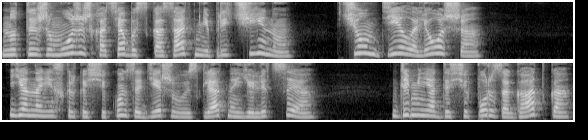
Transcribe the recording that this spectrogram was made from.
«Но ты же можешь хотя бы сказать мне причину. В чем дело, Лёша?» Я на несколько секунд задерживаю взгляд на ее лице. Для меня до сих пор загадка,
